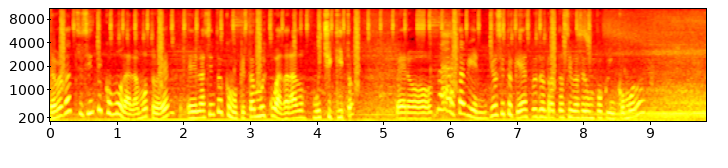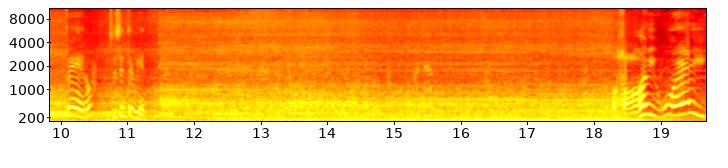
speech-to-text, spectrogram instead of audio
La verdad se siente cómoda la moto, ¿eh? El asiento como que está muy cuadrado, muy chiquito. Pero eh, está bien. Yo siento que ya después de un rato sí va a ser un poco incómodo. Pero se siente bien. ¡Ay, güey!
